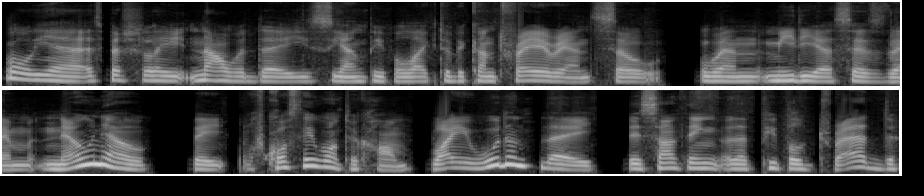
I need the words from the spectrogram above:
Well, yeah, especially nowadays, young people like to be contrarian. So when media says them, no, no, they, of course, they want to come. Why wouldn't they? It's something that people dread,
